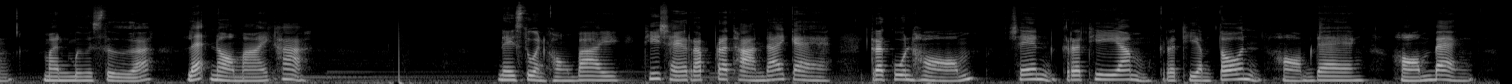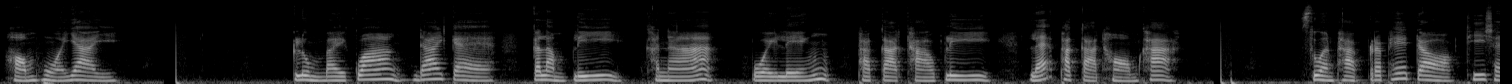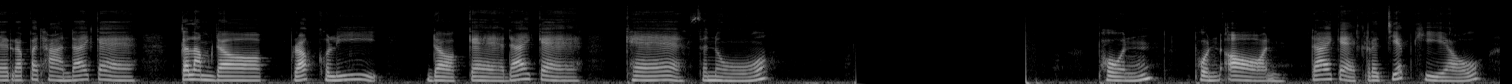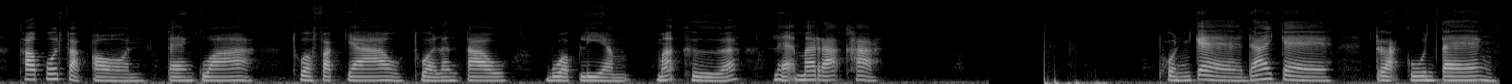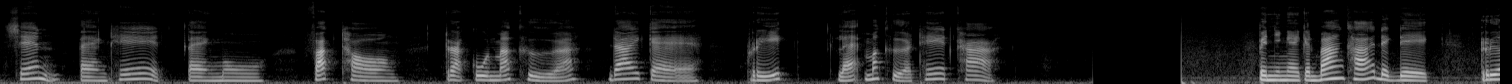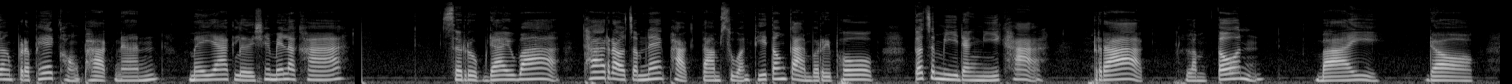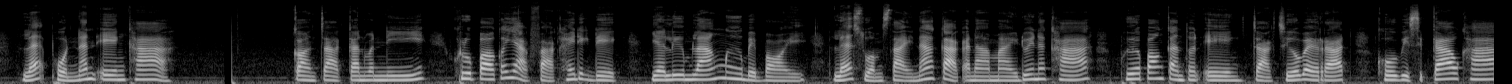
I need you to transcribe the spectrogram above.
มันมือเสือ และหน่อไม้ค่ะ ในส่วนของใบที่ใช้รับประทานได้แก่ ตระกูลหอม เช่น กระเทียม กระเทียมต้น หอมแดง หอมแบ่ง หอมหัวใหญ่ กลุ่มใบกว้างได้แก่กระหล่ำปลีคะน้าปวยเล้งผักกาดขาวปลี และผักกาดหอมค่ะ ส่วนผักประเภทดอกที่ใช้รับประทานได้แก่กระหล่ำดอก บรอกโคลี ดอกแก่ได้แก่ แครสโนผล ผลอ่อน ได้แก่กระเจี๊ยบเขียว ข้าวโพดฝักอ่อน แตงกวา ถั่วฝักยาว ถั่วลันเตา บวบเหลี่ยม มะเขือ และมะระค่ะ ผลแก่ได้แก่ ตระกูลแตง เช่น แตงเทศ แตงโม ฟักทอง ตระกูลมะเขือ ได้แก่ พริก และมะเขือเทศค่ะ เป็นยังไงกันบ้างคะเด็กๆ เรื่องประเภทของผักนั้น ไม่ยากเลยใช่ไหมล่ะคะ สรุปได้ว่า ถ้าเราจำแนกผักตามส่วนที่ต้องการบริโภค ก็จะมีดังนี้ค่ะ รากลำต้น ใบ ดอก และผลนั่นเองค่ะ ก่อนจากกันวันนี้ ครูปอก็อยากฝากให้เด็กๆ อย่าลืมล้างมือบ่อยๆ และสวมใส่หน้ากากอนามัยด้วยนะคะ เพื่อป้องกันตนเองจากเชื้อไวรัสโควิด -19 ค่ะ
